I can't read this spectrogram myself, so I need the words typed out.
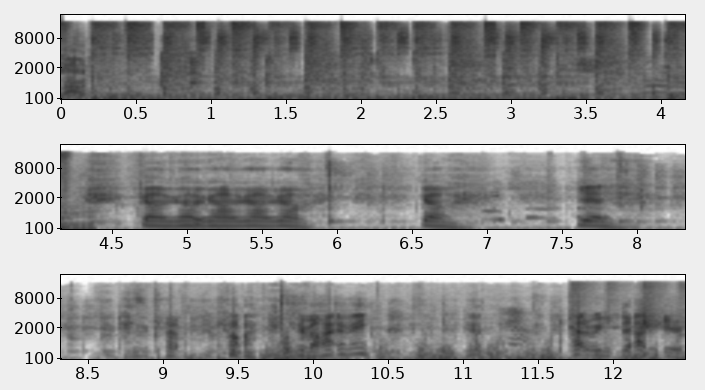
Go, go, go, go, go. Go. Yeah. Let's go. Come on. You behind me? Yeah. How do we get out of here?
